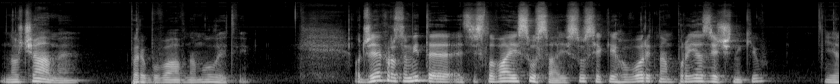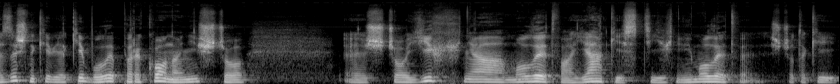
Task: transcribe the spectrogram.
ночами перебував на молитві. Отже, як розуміти ці слова Ісуса? Ісус, який говорить нам про язичників, язичників, які були переконані, що, е, що їхня молитва, якість їхньої молитви, що такий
